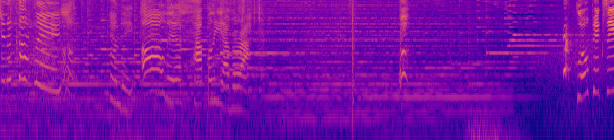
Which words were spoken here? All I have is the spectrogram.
Mission accomplished! And they all live happily ever after. Glo Pixie?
